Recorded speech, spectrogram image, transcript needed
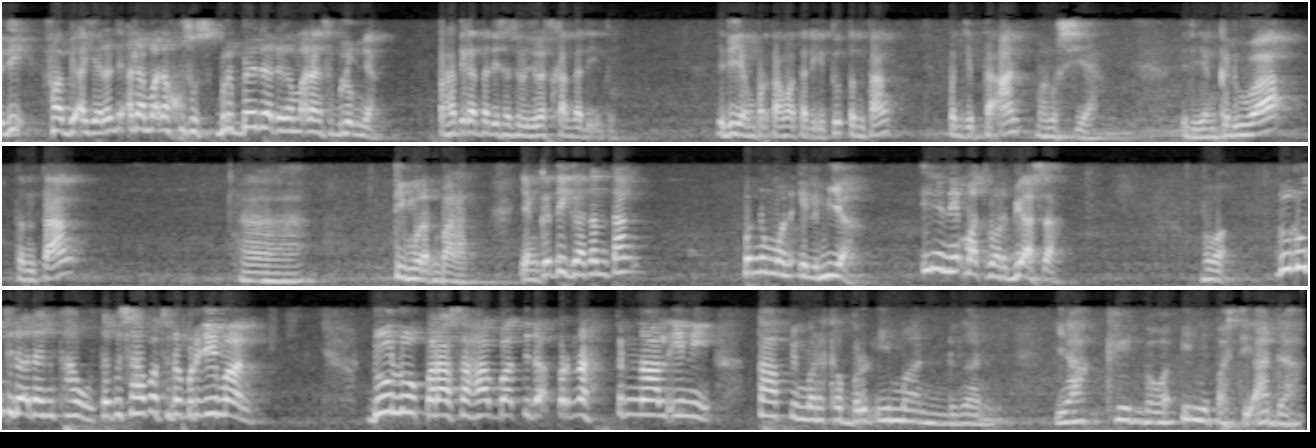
Jadi fabi ayyi ala ini ada makna khusus, berbeda dengan makna yang sebelumnya. Perhatikan tadi saya sudah jelaskan tadi itu. Jadi yang pertama tadi itu tentang penciptaan manusia. Jadi yang kedua tentang uh, timur dan barat. Yang ketiga tentang penemuan ilmiah. Ini nikmat luar biasa. Bahwa dulu tidak ada yang tahu, tapi sahabat sudah beriman. Dulu para sahabat tidak pernah kenal ini, tapi mereka beriman dengan yakin bahwa ini pasti ada.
